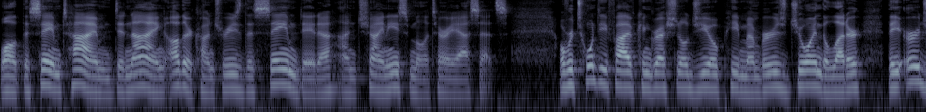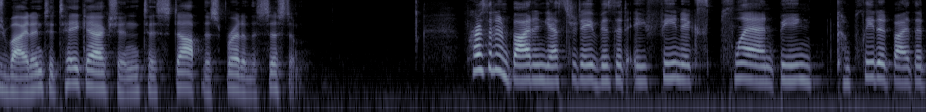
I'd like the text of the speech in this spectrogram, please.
while at the same time denying other countries the same data on Chinese military assets. Over 25 congressional GOP members joined the letter. They urged Biden to take action to stop the spread of the system. President Biden yesterday visited a Phoenix plant being completed by the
